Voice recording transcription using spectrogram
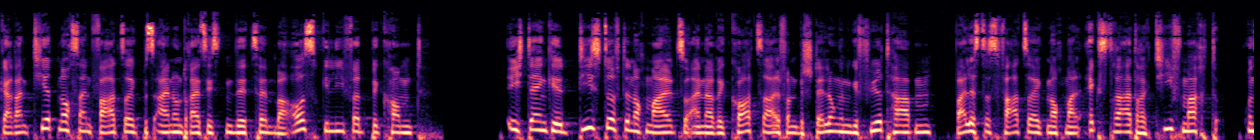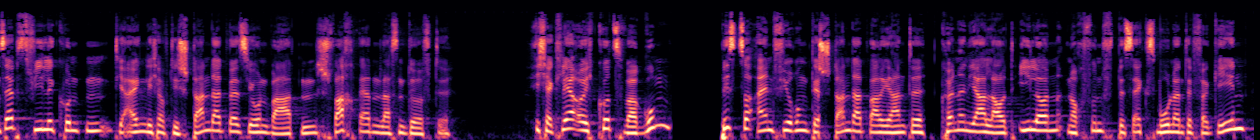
garantiert noch sein Fahrzeug bis 31. Dezember ausgeliefert bekommt. Ich denke, dies dürfte nochmal zu einer Rekordzahl von Bestellungen geführt haben, weil es das Fahrzeug nochmal extra attraktiv macht und selbst viele Kunden, die eigentlich auf die Standardversion warten, schwach werden lassen dürfte. Ich erkläre euch kurz warum. Bis zur Einführung der Standardvariante können ja laut Elon noch fünf bis sechs Monate vergehen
